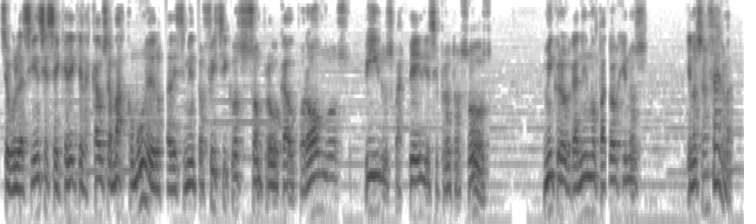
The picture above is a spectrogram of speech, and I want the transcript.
Según la ciencia se cree que las causas más comunes de los padecimientos físicos son provocados por hongos, virus, bacterias y protozoos, microorganismos patógenos que nos enferman.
